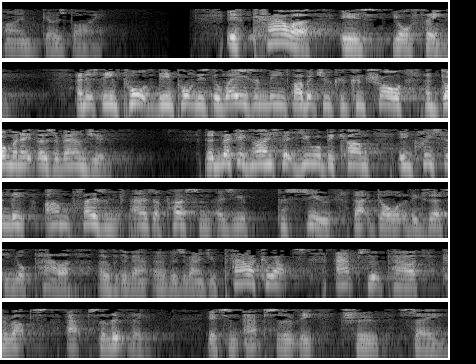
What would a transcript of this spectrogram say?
time goes by. If power is your thing, and it's the important, the important is the ways and means by which you can control and dominate those around you, then recognize that you will become increasingly unpleasant as a person as you pursue that goal of exerting your power over the others around you. Power corrupts. Absolute power corrupts absolutely. It's an absolutely true saying.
